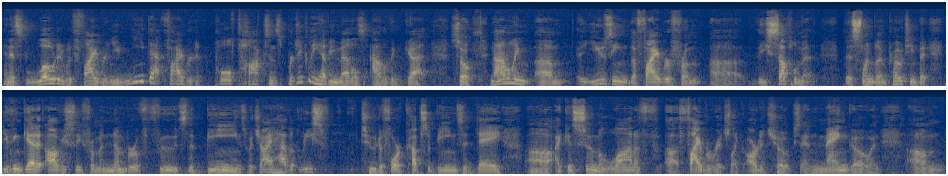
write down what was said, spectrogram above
and it's loaded with fiber. And you need that fiber to pull toxins, particularly heavy metals, out of the gut. So, not only um, using the fiber from uh, the supplement, the Slim Blend protein, but you can get it obviously from a number of foods, the beans, which I have at least two to four cups of beans a day. Uh, I consume a lot of uh, fiber rich like artichokes and mango and um,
